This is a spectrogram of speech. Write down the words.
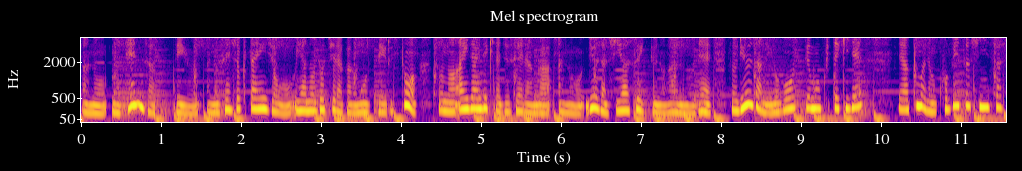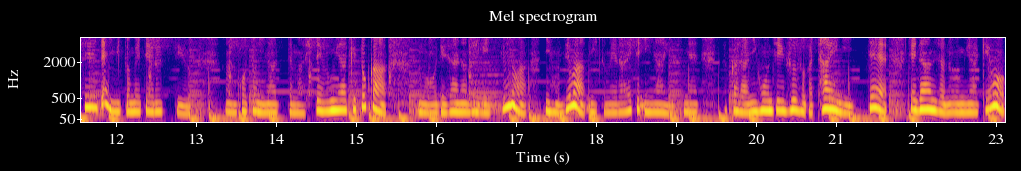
あの、まあ、天座っていうあの染色体異常を親のどちらかが持っているとその間にできた受精卵があの流産しやすいっていうのがあるのでその流産の予防っていう目的でであくまでも個別審査制で認めてるっていうことになってまして産み分けとかそのデザイナーベビーっていうのは日本では認められていないんですね。だから日本人夫婦がタイに行ってで男女の産み分けを、まあ、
